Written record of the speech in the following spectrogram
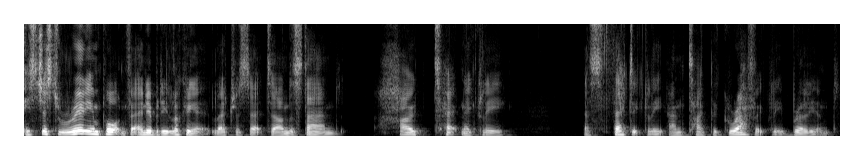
it's just really important for anybody looking at Letraset to understand how technically, aesthetically, and typographically brilliant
